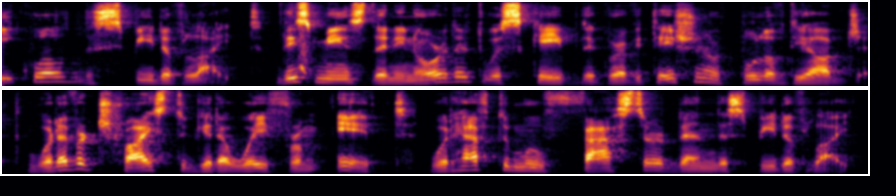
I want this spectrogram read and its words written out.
equal the speed of light. This means that in order to escape the gravitational pull of the object, whatever tries to get away from it would have to move faster than the speed of light.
